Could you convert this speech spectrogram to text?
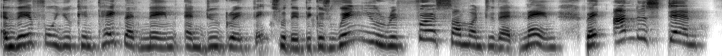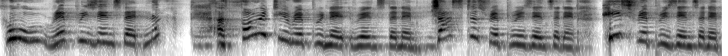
and therefore you can take that name and do great things with it. Because when you refer someone to that name, they understand who represents that name. Authority represents the name, justice represents the name, peace represents the name,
